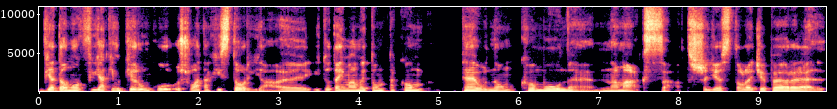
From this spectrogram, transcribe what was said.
wiadomo, w jakim kierunku szła ta historia. E, I tutaj mamy tą taką pełną komunę na maksa, 30-lecie PRL.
